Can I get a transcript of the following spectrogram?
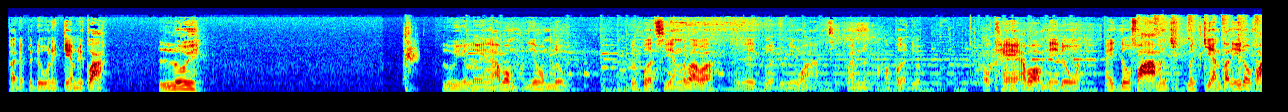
ก็เดี๋ยวไปดูในเกมดีกว่า ลุย ลุยกันเลยนะครับผม อันนี้ผมลืมลืมเปิดเสียงหรือเปล่าวะ เฮ้ย เปิดอยู่นี่หว่าสแป๊บหนึ่งอ๋อ เปิดอยู่ โอเคครับผม นี่ดูไอโดฟามันมันเกียนตอนนี้โดฟา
